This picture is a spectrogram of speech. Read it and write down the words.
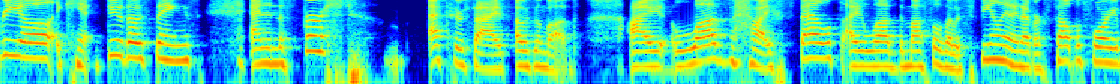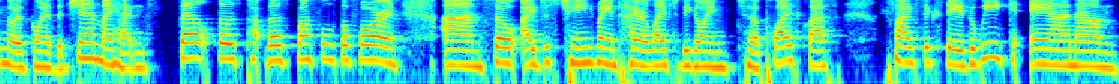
real. I can't do those things. And in the first exercise, I was in love. I loved how I felt. I loved the muscles I was feeling. I never felt before, even though I was going to the gym. I hadn't felt those those muscles before, and um, so I just changed my entire life to be going to Pilates class five six days a week. And um,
